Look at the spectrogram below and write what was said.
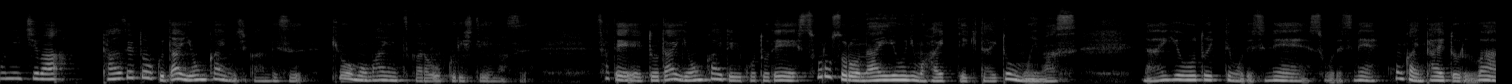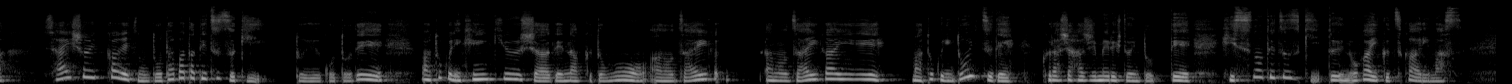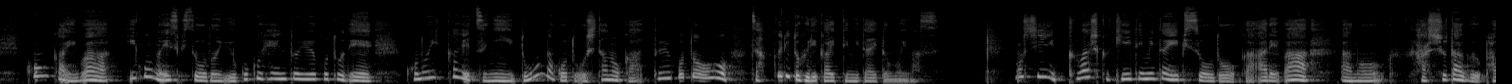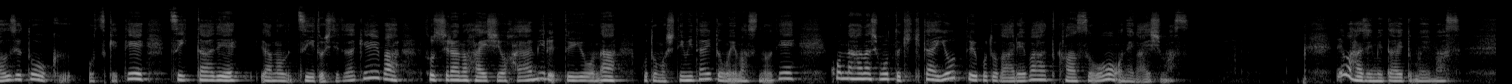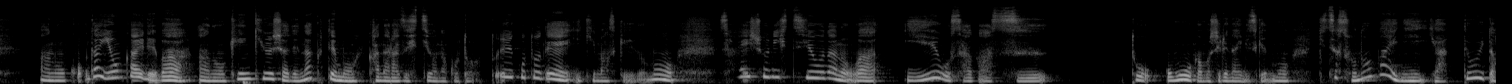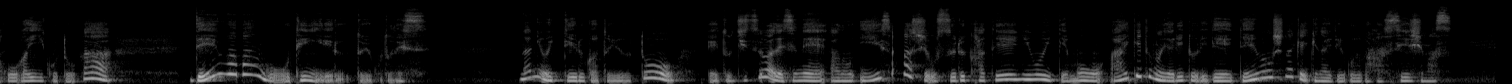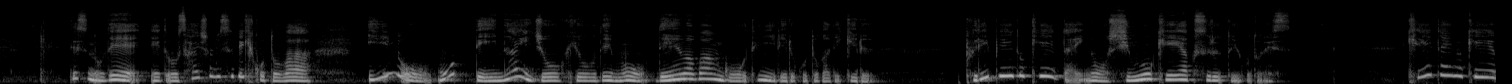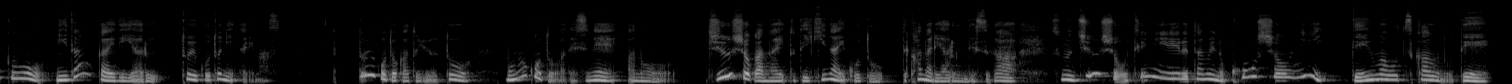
こんにちは。パウゼトーク第4回の時間です。今日も毎日からお送りしています。さて、えっと、第4回ということで、そろそろ内容にも入っていきたいと思います。内容といってもですね、そうですね、今回のタイトルは、最初1ヶ月のドタバタ手続きということで、まあ、特に研究者でなくとも、あの在あの在外でまあ、特にドイツで暮らし始める人にとって必須の手続きというのがいくつかあります。今回は囲碁のエピソードの予告編ということでこの1ヶ月にどんなことをしたのかということをざっくりと振り返ってみたいと思います。もし詳しく聞いてみたいエピソードがあれば、あの、ハッシュタグパウゼトークをつけて、ツイッターであのツイートしていただければ、そちらの配信を早めるというようなこともしてみたいと思いますので、こんな話もっと聞きたいよということがあれば、感想をお願いします。では始めたいと思います。あの第4回ではあの研究者でなくても必ず必要なことということでいきますけれども最初に必要なのは家を探すと思うかもしれないんですけども実はその前にやっておいた方がいいことが電話番号を手に入れるということです。何を言っているかというと、えっと、実はですねあの家探しをする過程においても相手とのやり取りで電話をしなきゃいけないということが発生します。ですので、えっと、最初にすべきことは家を持っていない状況でも電話番号を手に入れることができるプリペイド携帯の SIM を契約するということです。携帯の契約を2段階でやるということになります。どういうことかというと、物事はですね、あの、住所がないとできないことってかなりあるんですが、その住所を手に入れるための交渉に電話を使うので、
